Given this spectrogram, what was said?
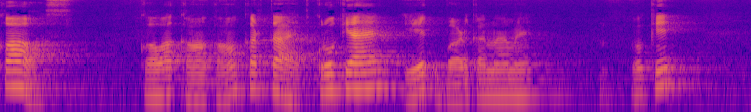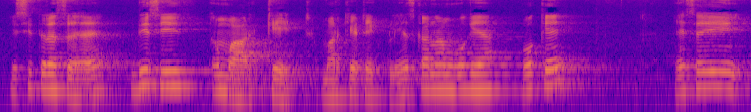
caws कौवा काँ काँ करता है। तो क्रो क्या है? एक बर्ड का नाम है। ओके? इसी तरह से है। This is a market market एक प्लेस का नाम हो गया। ओके? ऐसे ही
